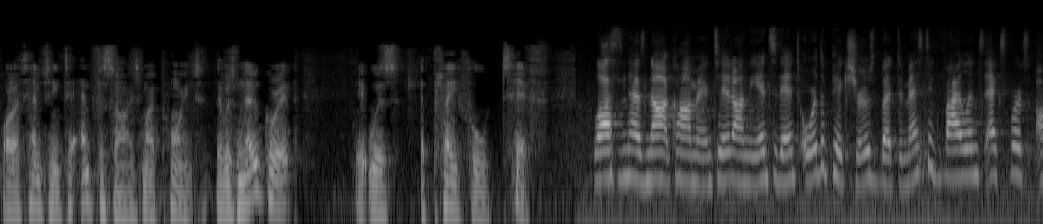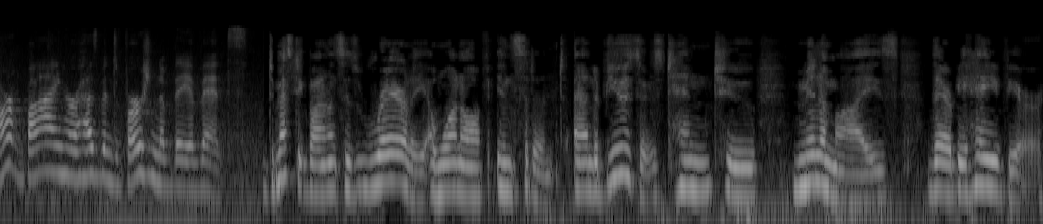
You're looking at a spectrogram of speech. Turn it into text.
while attempting to emphasize my point. There was no grip. It was a playful tiff. Lawson has not commented on the incident or the pictures, but domestic violence experts aren't buying her husband's version of the events. Domestic violence is rarely a one-off incident, and abusers tend to minimize their behavior.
